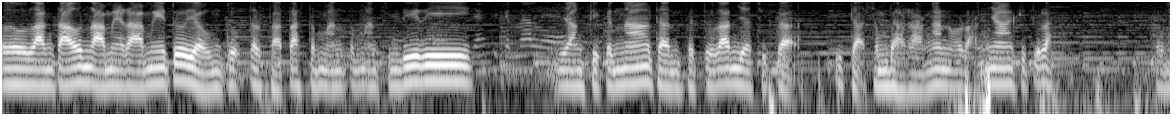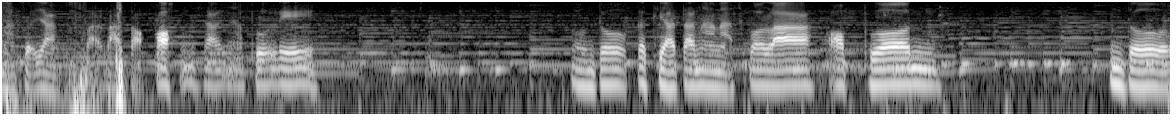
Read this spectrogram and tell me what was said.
kalau ulang tahun rame-rame itu ya untuk terbatas teman-teman sendiri. Yang dikenal ya. yang dikenal dan betulan ya juga tidak sembarangan orangnya gitulah. Termasuk yang para tokoh misalnya boleh untuk kegiatan anak sekolah obon untuk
